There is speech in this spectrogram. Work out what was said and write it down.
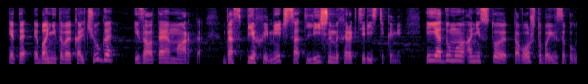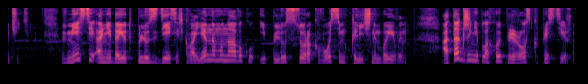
Это эбонитовая кольчуга и золотая марка, доспех и меч с отличными характеристиками. И я думаю, они стоят того, чтобы их заполучить. Вместе они дают плюс 10 к военному навыку и плюс 48 к личным боевым, а также неплохой прирост к престижу.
